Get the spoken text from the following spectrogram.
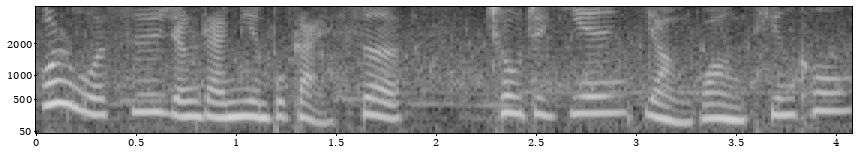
福尔摩斯仍然面不改色。抽着烟，仰望天空，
